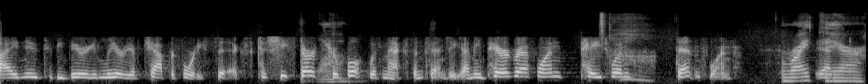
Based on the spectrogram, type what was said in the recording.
I knew to be very leery of chapter 46 because she starts her book with Max and Fenji. I mean, paragraph one, page one, sentence one. Right there.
